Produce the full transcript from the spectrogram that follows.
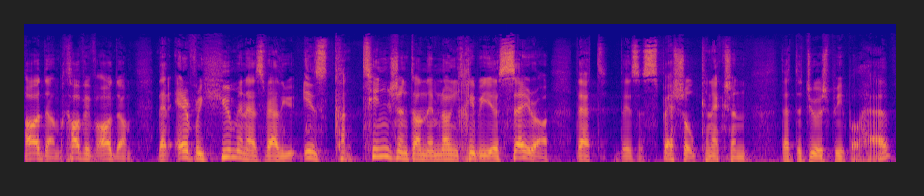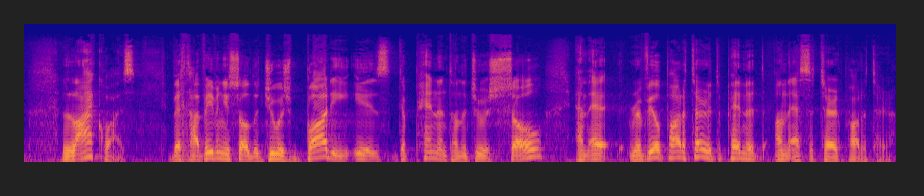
adam, chaviv adam, that every human has value is contingent on them knowing chiba yasera, that there's a special connection that the Jewish people have. Likewise, the chavivin yisol, the Jewish body, is dependent on the Jewish soul, and the revealed part of Torah dependent on the esoteric part of Torah.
